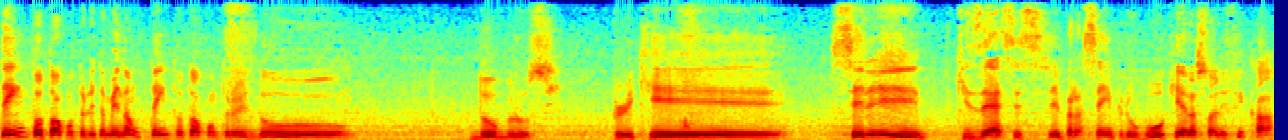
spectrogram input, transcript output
tem total controle também não tem total controle do. do Bruce. Porque se ele quisesse ser pra sempre o Hulk, era só ele ficar.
